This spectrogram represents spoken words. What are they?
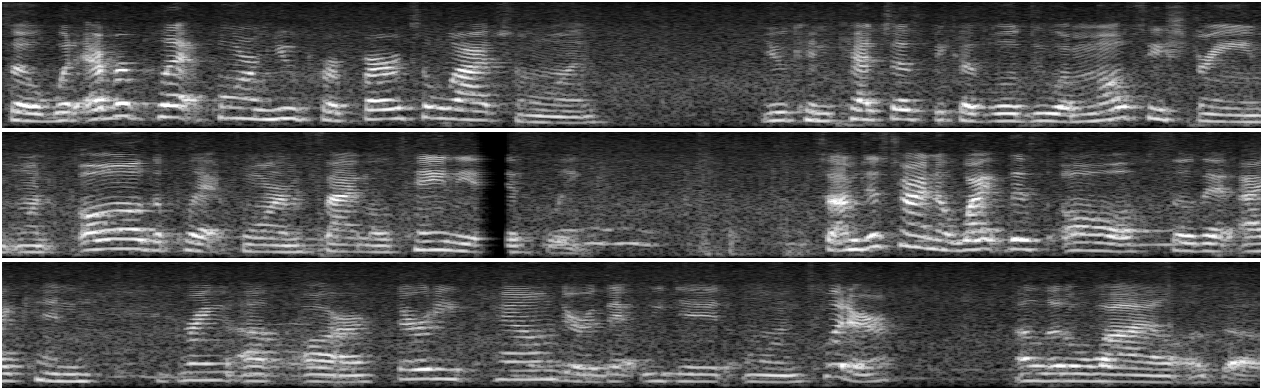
So whatever platform you prefer to watch on, you can catch us because we'll do a multi-stream on all the platforms simultaneously. So I'm just trying to wipe this off so that I can bring up our 30 pounder that we did on Twitter a little while ago.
